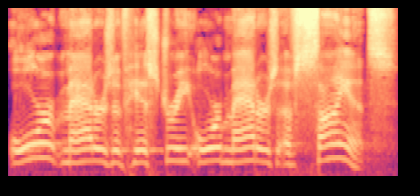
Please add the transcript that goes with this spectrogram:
or matters of history or matters of science.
